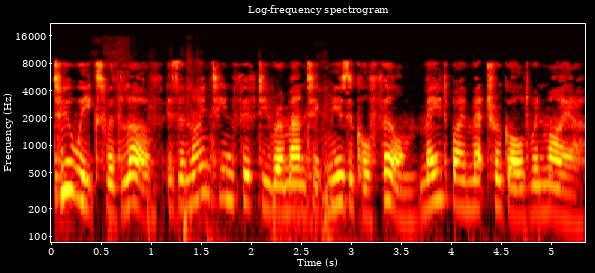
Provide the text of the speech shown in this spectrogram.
Two Weeks with Love is a 1950 romantic musical film made by Metro Goldwyn Mayer.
